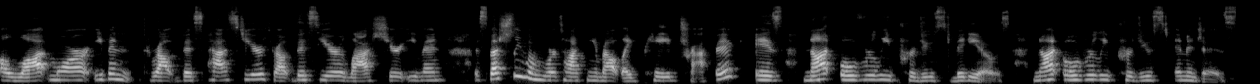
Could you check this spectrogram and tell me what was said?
a lot more, even throughout this past year, throughout this year, last year, even, especially when we're talking about like paid traffic, is not overly produced videos, not overly produced images,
